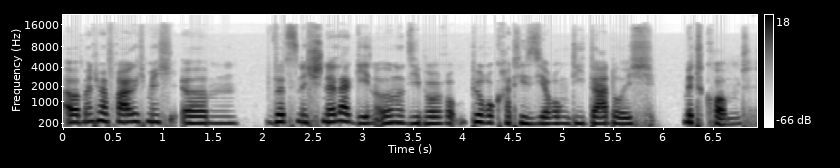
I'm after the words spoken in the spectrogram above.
aber manchmal frage ich mich, ähm, wird es nicht schneller gehen ohne die Büro Bürokratisierung, die dadurch mitkommt?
